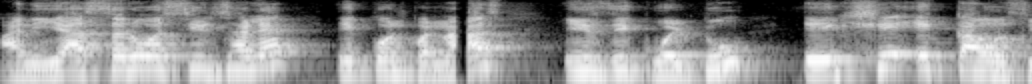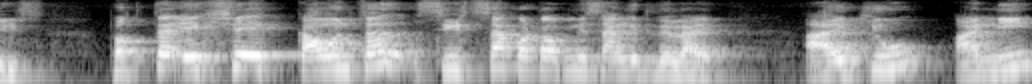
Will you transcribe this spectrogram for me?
आणि या सर्व सीट झाल्या एकोणपन्नास इज इक्वल टू एकशे एक्कावन्न सीट्स फक्त एकशे एक्कावन्नचा सीटचा कट ऑफ मी सांगितलेला आहे. आय क्यू आणि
